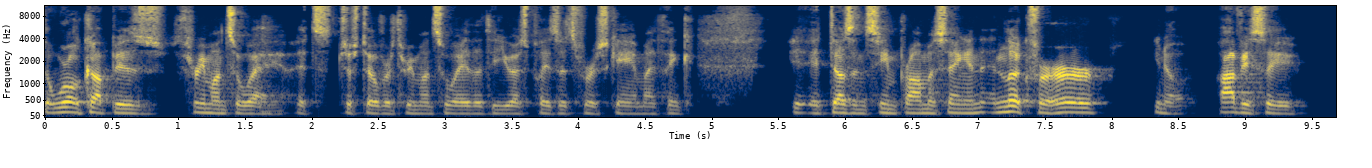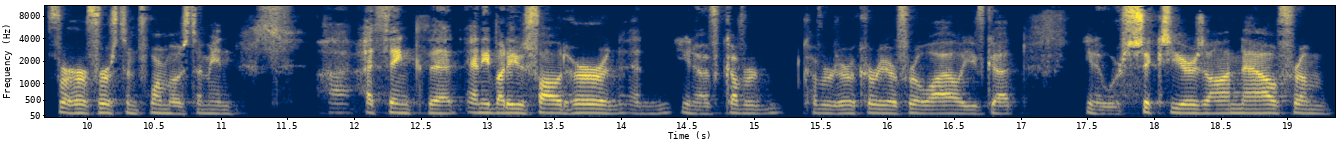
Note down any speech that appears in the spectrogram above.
the World Cup is three months away. It's just over three months away that the U.S. plays its first game. I think it, it doesn't seem promising. And, and look for her, you know, obviously for her first and foremost. I mean, I think that anybody who's followed her and, and, you know, I've covered, covered her career for a while. You've got, you know, we're six years on now from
